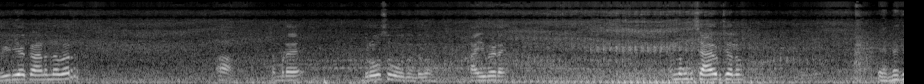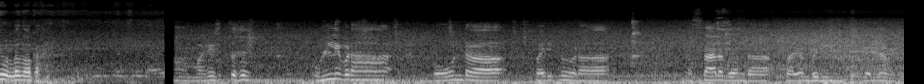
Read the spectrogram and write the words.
വീഡിയോ കാണുന്നവർ ആ നമ്മുടെ ബ്രോസ് പോകുന്നുണ്ട് ഹൈവേയുടെ നമുക്ക് ചായ കുടിച്ചാലോ? എന്നൊക്കെ ഉള്ളത് നോക്കാം. മഴയത്ത് ഉള്ളിവട ബോണ്ട പരിപ്പ് വട മസാല ബോണ്ട പഴംപൊരി ഇതെല്ലാം ഉണ്ട്.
